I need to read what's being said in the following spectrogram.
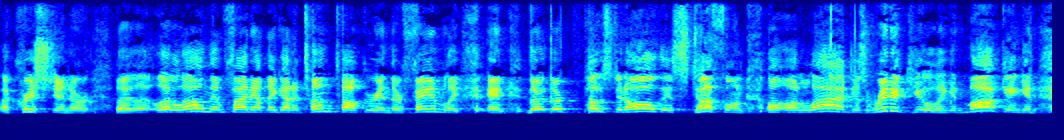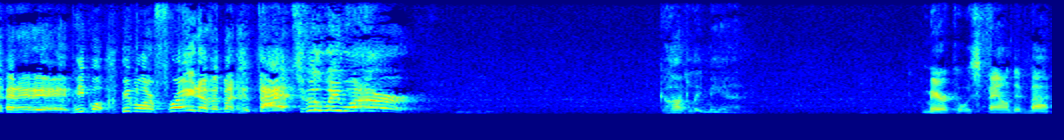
a Christian, or uh, let alone them find out they got a tongue talker in their family, and they're, they're posting all this stuff on, on online, just ridiculing and mocking, and, and, and people people are afraid of it. But that's who we were, godly men. America was founded by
